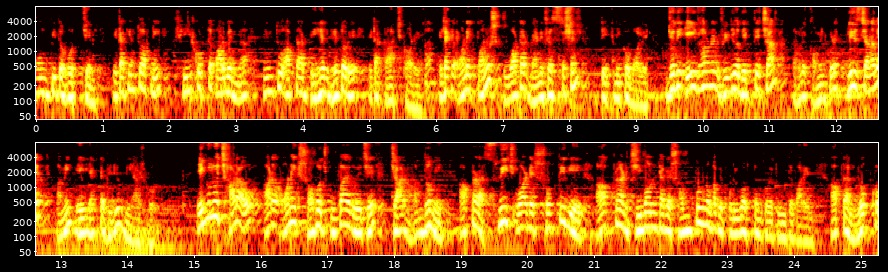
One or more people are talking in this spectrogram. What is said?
কম্পিত হচ্ছেন। এটা কিন্তু আপনি ফিল করতে পারবেন না, কিন্তু আপনার দেহের ভেতরে এটা কাজ করে। এটাকে অনেক মানুষ ওয়াটার ম্যানিফেস্টেশন টেকনিকও বলে। যদি এই ধরনের ভিডিও দেখতে চান, তাহলে কমেন্ট করে প্লিজ জানাবেন, আমি এই একটা ভিডিও নিয়ে আসব। এগুলো ছাড়াও আরও অনেক সহজ উপায় রয়েছে, যার মাধ্যমে আপনারা সুইচ ওয়ার্ডের শক্তি দিয়ে আপনার জীবনটাকে সম্পূর্ণভাবে পরিবর্তন করে তুলতে পারেন। আপনার লক্ষ্য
